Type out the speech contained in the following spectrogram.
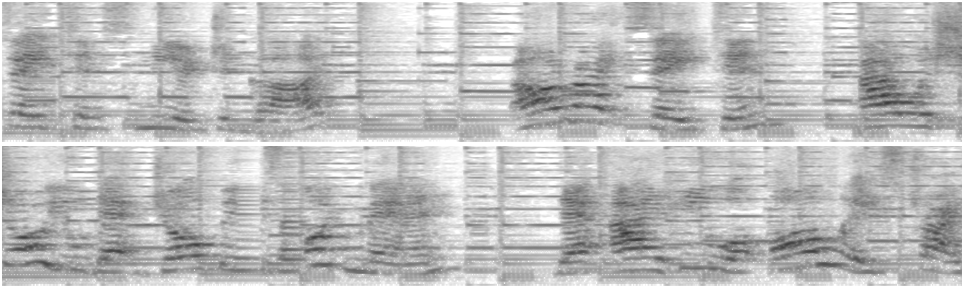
Satan sneered to God. All right, Satan, I will show you that Job is a good man, that I he will always try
